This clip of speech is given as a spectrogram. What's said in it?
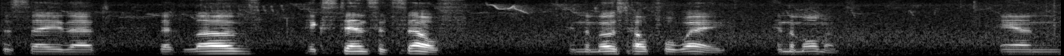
to say that, that love extends itself in the most helpful way in the moment. And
